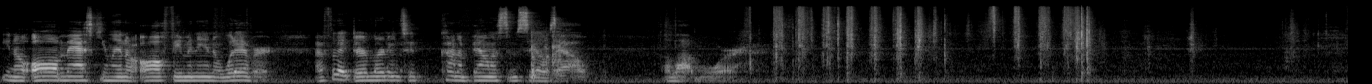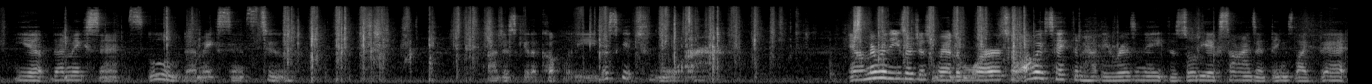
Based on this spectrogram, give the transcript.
you know, all masculine or all feminine or whatever. I feel like they're learning to kind of balance themselves out a lot more. Yep, that makes sense. Ooh, that makes sense too. I'll just get a couple of these. Let's get two more. And remember, these are just random words, so always take them how they resonate, the zodiac signs and things like that.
